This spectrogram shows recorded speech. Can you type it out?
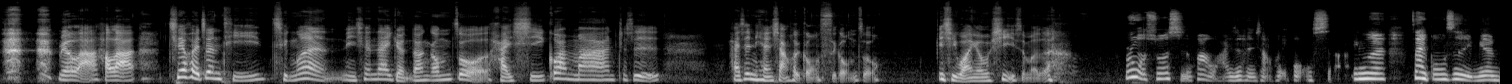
没有啦，好啦，切回正题，请问你现在远端工作还习惯吗？就是还是你很想回公司工作，一起玩游戏什么的？如果说实话，我还是很想回公司啊，因为在公司里面，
